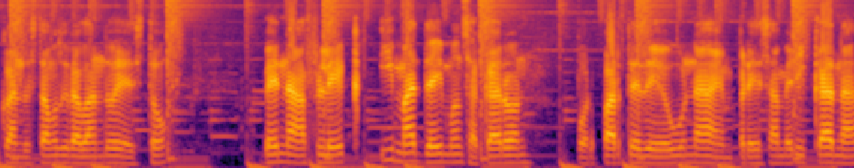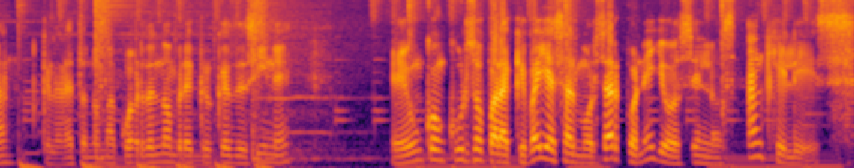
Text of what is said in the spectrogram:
cuando estamos grabando esto, Ben Affleck y Matt Damon sacaron por parte de una empresa americana, que la neta no me acuerdo el nombre, creo que es de cine, eh, un concurso para que vayas a almorzar con ellos en Los Ángeles.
